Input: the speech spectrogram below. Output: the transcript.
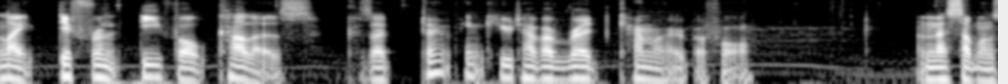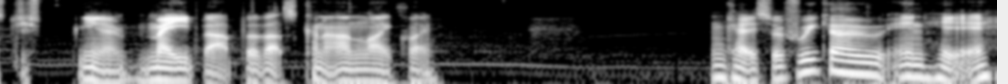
like, different default colours. Because I don't think you'd have a red Camaro before. Unless someone's just you know, made that, but that's kind of unlikely. Okay, so if we go in here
